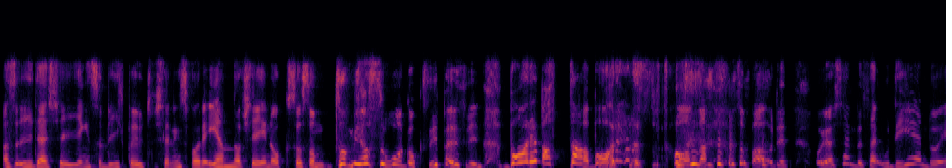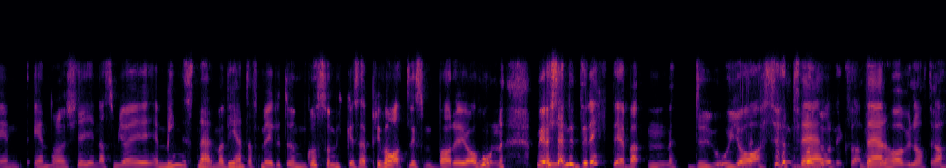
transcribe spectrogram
alltså i det här tjejgänget som vi gick på utförsäljning så var det en av tjejerna också som, som jag såg också i periferin. Bara matta, bara resultata. så bara, och, det, och jag kände så här, och det är ändå en, en av de tjejerna som jag är minst närmare. Vi har inte haft möjlighet att umgås så mycket så här privat, liksom bara jag och hon. Men jag mm. kände direkt det, jag bara, mm, du och jag kände där, jag då liksom. Där har vi något ja.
